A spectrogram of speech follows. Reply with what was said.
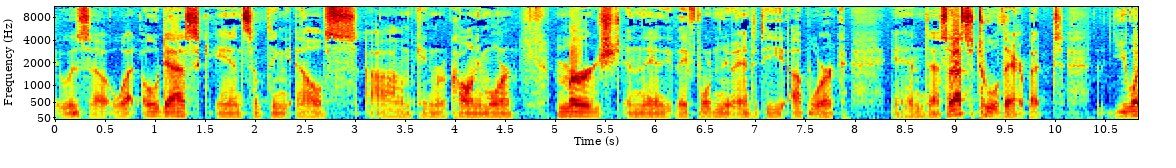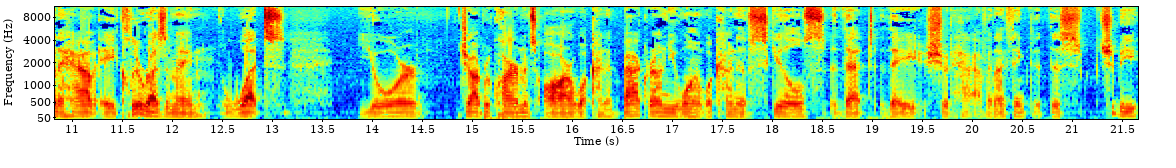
it was uh, what Odesk and something else um, can't recall anymore merged, and they they formed a new entity, Upwork, and uh, so that's a tool there. But you want to have a clear resume, what your job requirements are, what kind of background you want, what kind of skills that they should have, and I think that this should be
